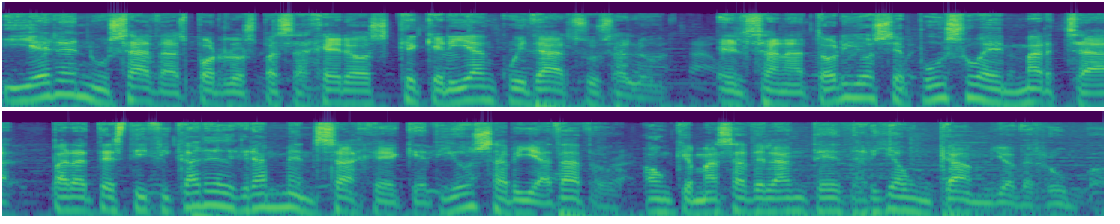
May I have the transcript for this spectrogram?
y eran usadas por los pasajeros que querían cuidar su salud. El sanatorio se puso en marcha para testificar el gran mensaje que Dios había dado, aunque más adelante daría un cambio de rumbo.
